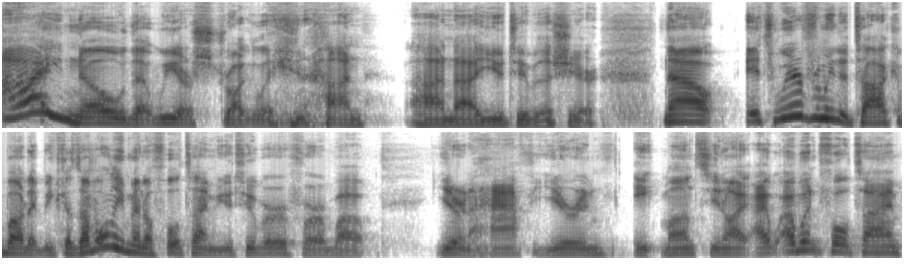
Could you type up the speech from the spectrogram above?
I know that we are struggling on on uh, YouTube this year. Now, it's weird for me to talk about it because I've only been a full time YouTuber for about year and a half, year and eight months. You know, I, I went full time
